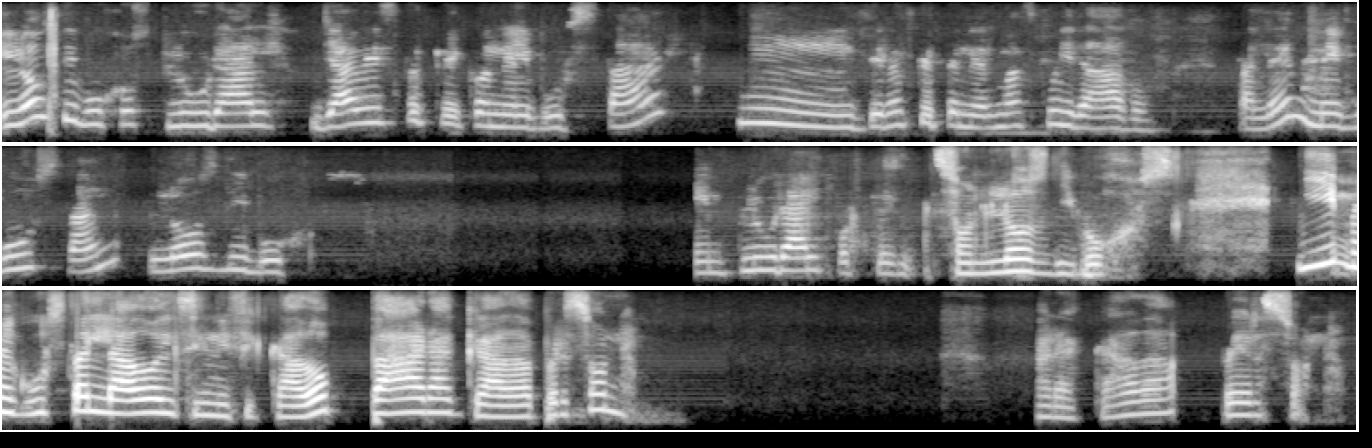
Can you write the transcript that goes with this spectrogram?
los dibujos plural. Ya visto que con el gustar mmm, tienes que tener más cuidado, ¿vale? Me gustan los dibujos en plural porque son los dibujos. Y me gusta el lado del significado para cada persona. Para cada persona.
